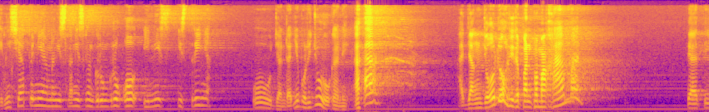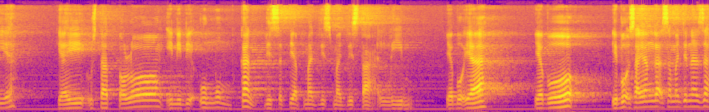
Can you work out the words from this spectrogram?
ini siapa nih yang nangis-nangis ngegerung-gerung? Oh, ini istrinya. Uh, jandanya boleh juga nih. Ajang jodoh di depan pemakaman. Hati-hati ya. Kiai Ustadz tolong ini diumumkan di setiap majlis-majlis taklim. Ya Bu ya. Ya Bu. Ibu sayang nggak sama jenazah?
